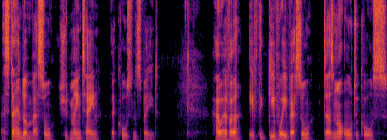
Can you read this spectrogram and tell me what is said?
A stand-on vessel should maintain their course and speed. However, if the giveaway vessel does not alter course,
